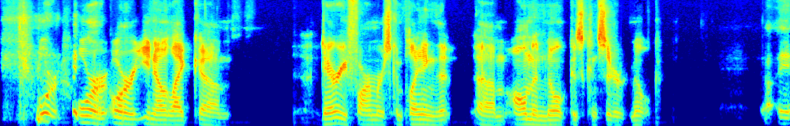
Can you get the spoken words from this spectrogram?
or or or you know like um, dairy farmers complaining that um, almond milk is considered milk Uh,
